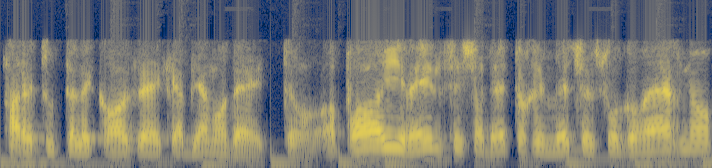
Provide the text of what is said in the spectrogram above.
fare tutte le cose che abbiamo detto. Poi Renzi ci ha detto che invece il suo governo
